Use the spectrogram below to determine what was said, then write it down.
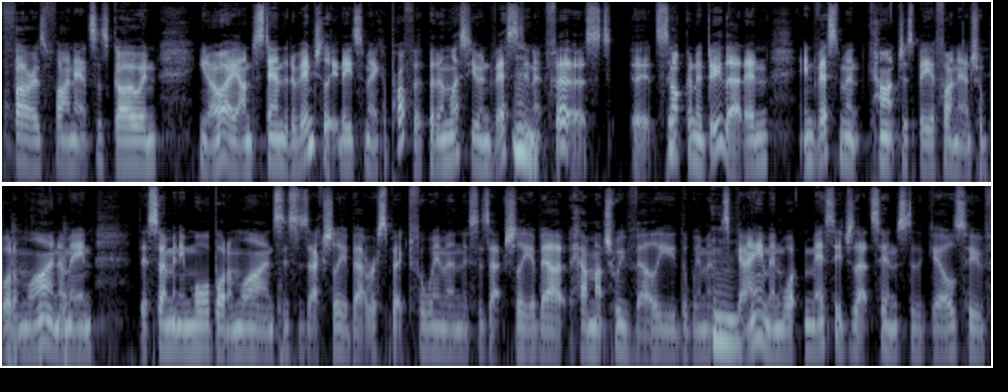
far as finances go and you know i understand that eventually it needs to make a profit but unless you invest in mm. it first it's not going to do that and investment can't just be a financial bottom line i mean there's so many more bottom lines. This is actually about respect for women. This is actually about how much we value the women's game and what message that sends to the girls who've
